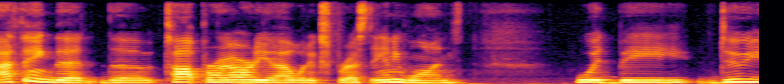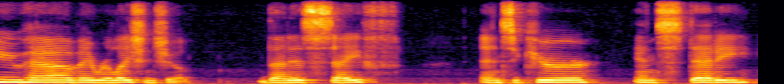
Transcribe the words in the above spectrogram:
I think that the top priority I would express to anyone would be do you have a relationship that is safe and secure and steady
